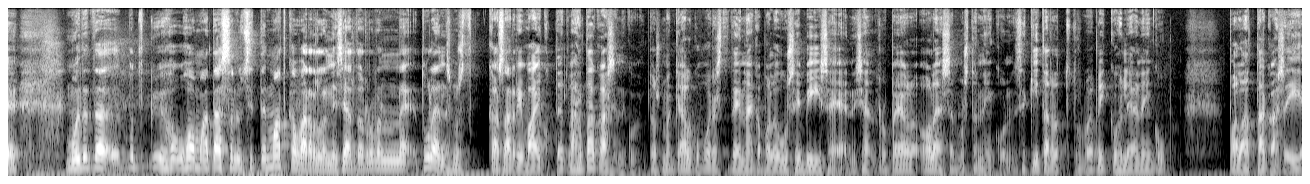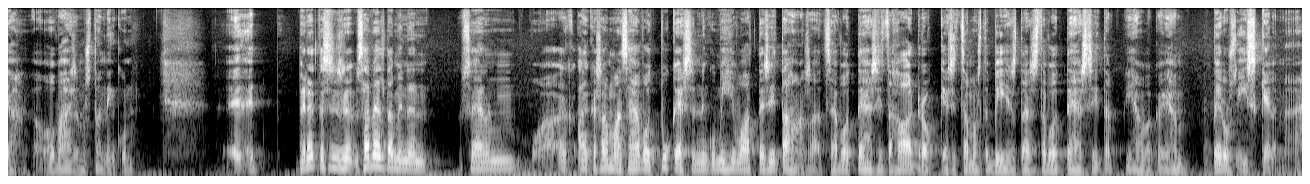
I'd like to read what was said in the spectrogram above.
mutta, että, mutta huomaa tässä nyt sitten matkan varrella, niin sieltä on ruvennut ne, tulee ne semmoiset kasarivaikutteet vähän takaisin. Kun tuossa mäkin alkuvuodesta tein aika paljon uusia biisejä, niin sieltä rupeaa olemaan semmoista, niin kuin, se kitarot rupeaa pikkuhiljaa niin kuin palaa takaisin ja on vähän semmoista niin kuin, et, et, periaatteessa se säveltäminen, sehän on aika- sama, sähän voit pukea sen niin kuin mihin vaatteisiin tahansa, että sä voit tehdä siitä hard rockia sit samasta biisistä, ja sitä voit tehdä siitä ihan vaikka ihan perusiskelmää.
